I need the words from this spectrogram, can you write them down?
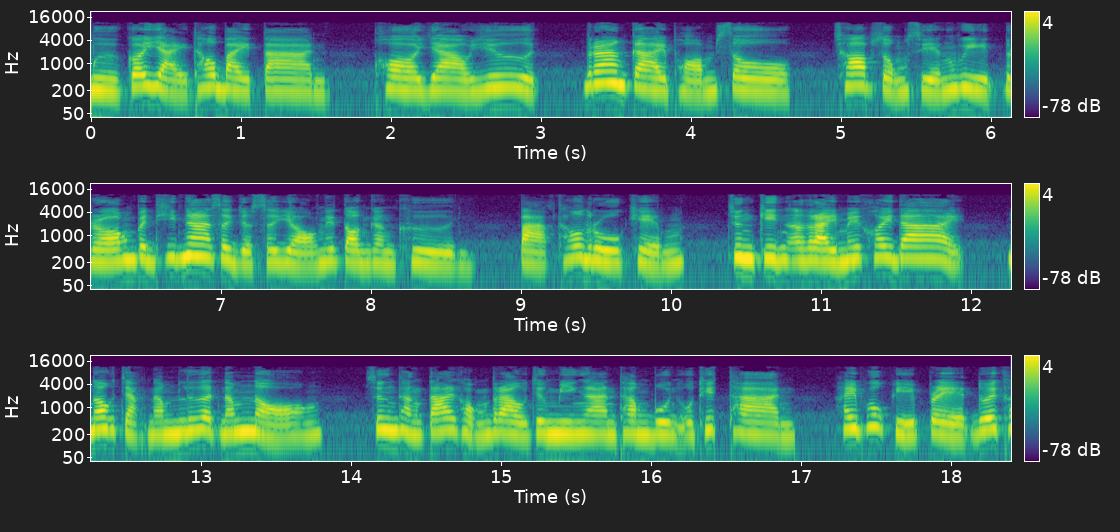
มือก็ใหญ่เท่าใบตาล คอยาวยืด ร่างกายผอมโซ ชอบส่งเสียงหวีดร้องเป็นที่น่าสยดสยองในตอนกลางคืน ปากเท่ารูเข็ม จึงกินอะไรไม่ค่อยได้ นอกจากน้ำเลือดน้ำหนอง ซึ่งทางใต้ของเราจึงมีงานทำบุญอุทิศทาน ให้พวกผีเปรตด้วยข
